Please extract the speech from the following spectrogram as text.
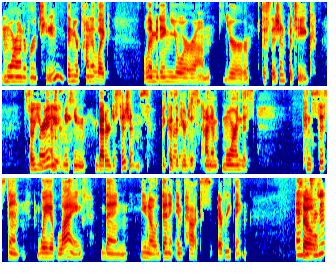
more on a routine then you're kind of like limiting your um your decision fatigue so you right. end up making better decisions because right. if you're just kind of more in this consistent way of life then you know then it impacts everything and so, decision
